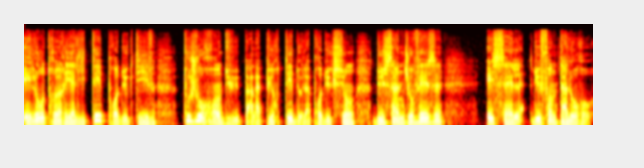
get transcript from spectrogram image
et l'autre réalité productive toujours rendue par la pureté de la production du Sangiovese est celle du Fontaloro.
